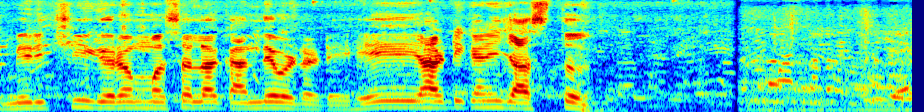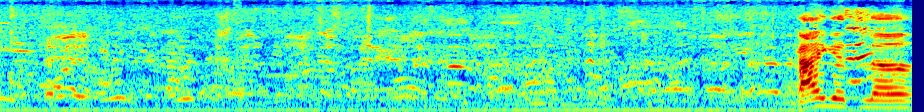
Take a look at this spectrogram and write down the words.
मिरची गरम मसाला कांदे बटाटे हे ह्या ठिकाणी जास्त. काय घेतलं?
